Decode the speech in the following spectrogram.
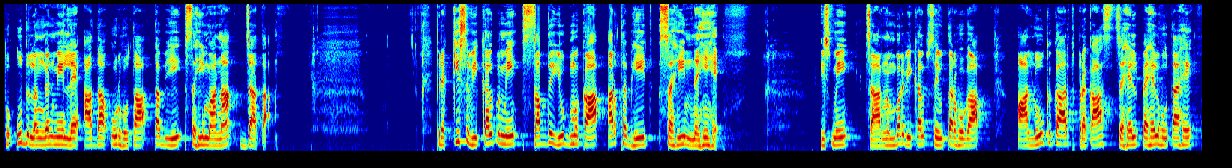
तो उद लंघन में लय आधा उर होता, तब ये सही माना जाता। फिर किस विकल्प में शब्द युग्म का अर्थ अर्थभेद सही नहीं है? इसमें चार नंबर विकल्प से उत्तर होगा। आलोक का अर्थ प्रकाश चहल पहल होता है।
